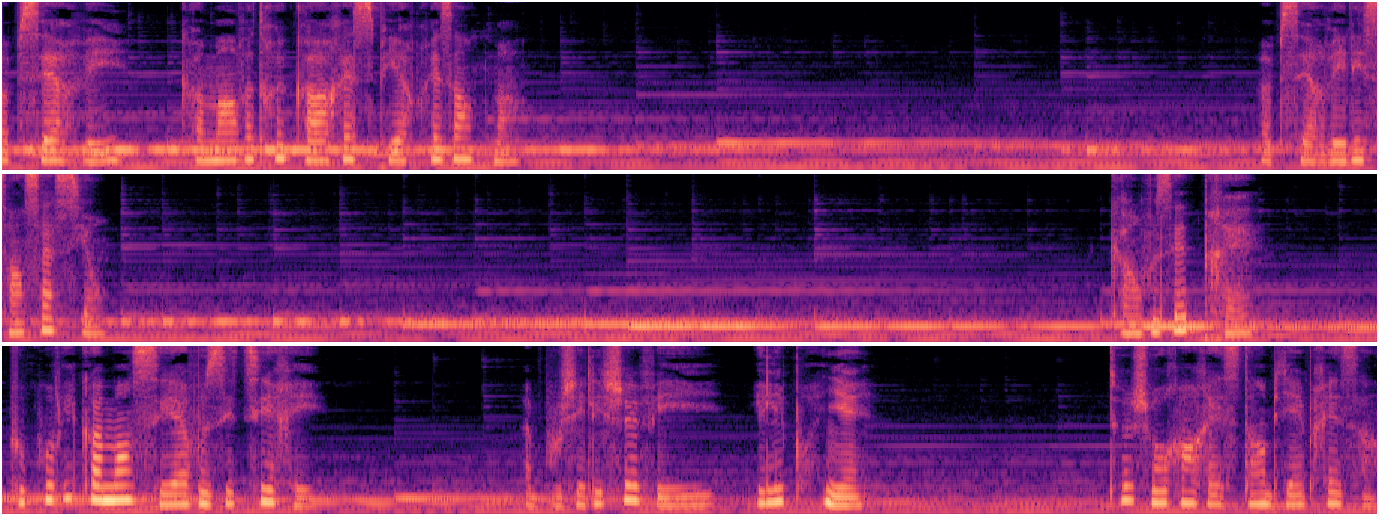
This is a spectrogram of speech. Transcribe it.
Observez comment votre corps respire présentement. Observez les sensations. Quand vous êtes prêt, vous pouvez commencer à vous étirer, à bouger les chevilles et les poignets, toujours en restant bien présent.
